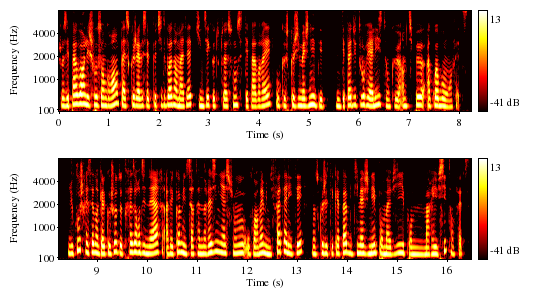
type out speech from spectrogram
J'osais pas voir les choses en grand parce que j'avais cette petite voix dans ma tête qui me disait que de toute façon c'était pas vrai ou que ce que j'imaginais n'était pas du tout réaliste donc euh, un petit peu à quoi bon en fait. Du coup, je restais dans quelque chose de très ordinaire, avec comme une certaine résignation, ou voire même une fatalité, dans ce que j'étais capable d'imaginer pour ma vie et pour ma réussite en fait.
